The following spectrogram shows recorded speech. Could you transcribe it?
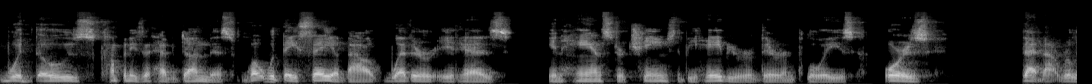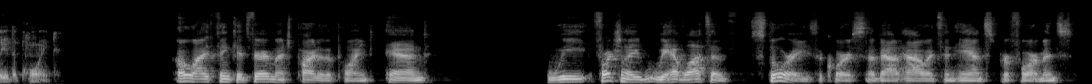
would those companies that have done this, what would they say about whether it has enhanced or changed the behavior of their employees, or is that not really the point? Oh, I think it's very much part of the point. And we, fortunately, we have lots of stories, of course, about how it's enhanced performance.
